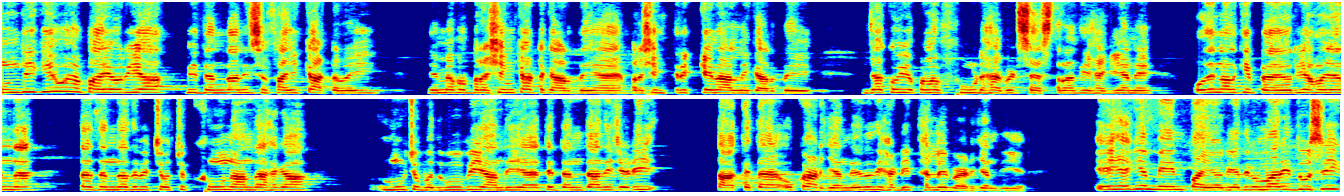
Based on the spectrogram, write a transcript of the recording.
ਹੁੰਦੀ ਕਿਉਂ ਹੈ ਪਾਇਓਰੀਆ? ਵੀ ਦੰਦਾਂ ਦੀ ਸਫ਼ਾਈ ਘੱਟ ਰਹੀ। ਜਿਵੇਂ ਆਪਾਂ ਬਰਸ਼ਿੰਗ ਘੱਟ ਕਰਦੇ ਆ ਬਰਸ਼ਿੰਗ ਤਰੀਕੇ ਨਾਲ ਨਹੀਂ ਕਰਦੇ, ਜਾਂ ਕੋਈ ਆਪਣਾ ਫੂਡ ਹੈਬਿਟਸ ਇਸ ਤਰ੍ਹਾਂ ਦੀ ਹੈਗੀਆਂ ਨੇ, ਉਹਦੇ ਨਾਲ ਕੀ ਪਾਇਓਰੀਆ ਹੋ ਜਾਂਦਾ? ਤਾਂ ਦੰਦਾਂ ਦੇ ਵਿੱਚੋਂ ਚ ਖੂਨ ਆਉਂਦਾ ਹੈਗਾ, ਮੂੰਹ ਚ ਬਦਬੂ ਵੀ ਆਉਂਦੀ ਹੈ, ਤੇ ਦੰਦਾਂ ਦੀ ਜਿਹੜੀ ਤਾਕਤ ਹੈ ਉਹ ਘਟ ਜਾਂਦੀ ਹੈ, ਉਹਨਾਂ ਦੀ ਹੱਡੀ ਥੱਲੇ ਬੈਠ ਜਾਂਦੀ ਹੈ। ਇਹ ਹੈਗੀ ਮੇਨ ਪਾਇਓਰੀਆ ਦੀ ਬਿਮਾਰੀ। ਦੂਸਰੀ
